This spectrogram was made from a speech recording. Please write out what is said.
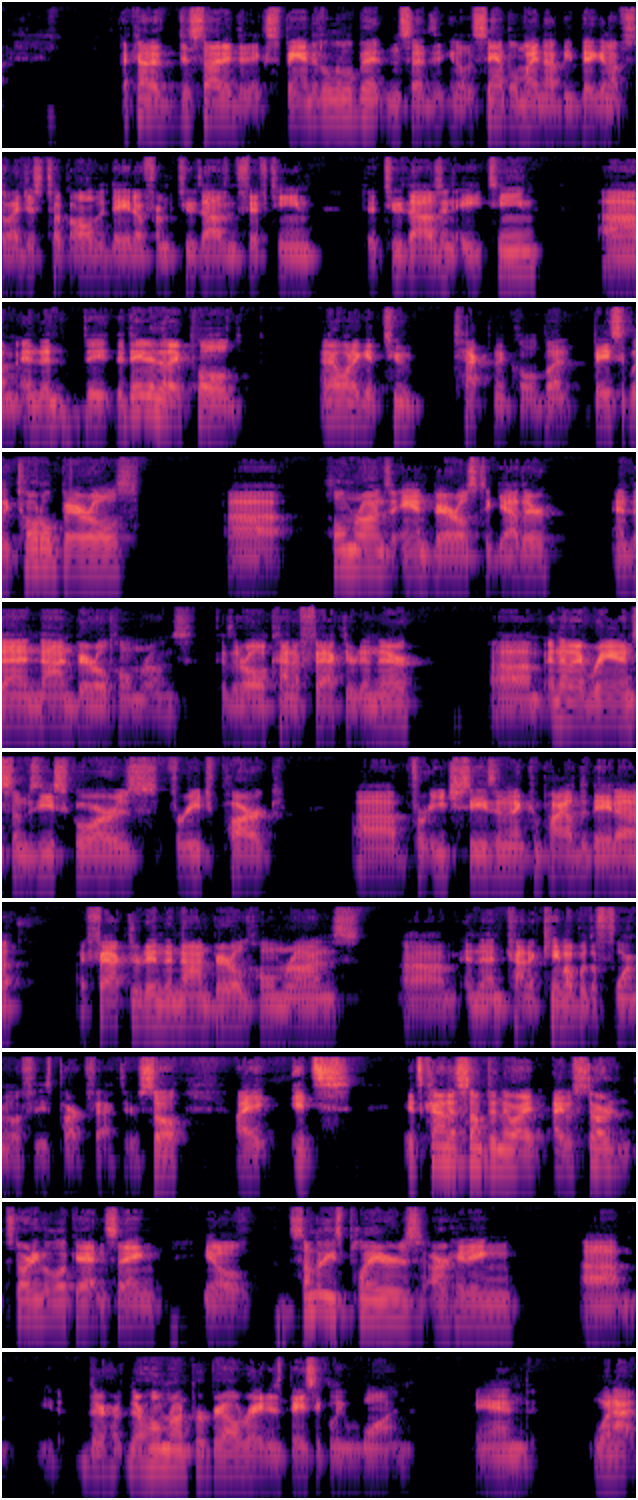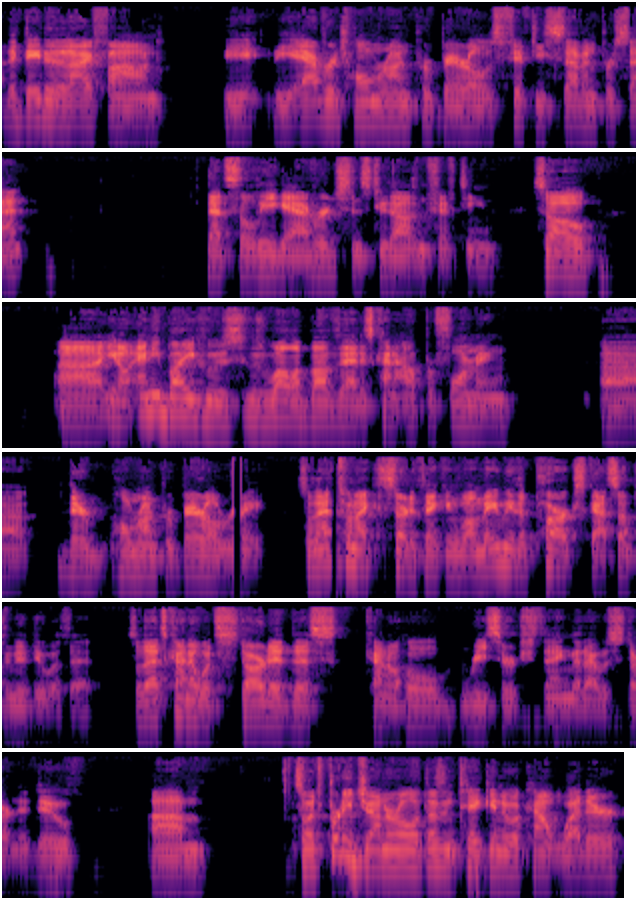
I kind of decided to expand it a little bit and said, you know, the sample might not be big enough. So I just took all the data from 2015 to 2018. Um, and then the, the data that I pulled, I don't want to get too technical, but basically total barrels, uh, home runs and barrels together, and then non barreled home runs because they're all kind of factored in there. Um, and then I ran some Z scores for each park uh, for each season and compiled the data I factored in the non-barreled home runs, um, and then kind of came up with a formula for these park factors. So I it's it's kind of something that I, I was starting starting to look at and saying, you know, some of these players are hitting um, their their home run per barrel rate is basically one, and when I the data that I found, the the average home run per barrel is fifty seven percent. That's the league average since 2015. So uh, you know, anybody who's who's well above that is kind of outperforming uh, their home run per barrel rate. So that's when I started thinking, well, maybe the parks got something to do with it. So that's kind of what started this kind of whole research thing that I was starting to do. Um, so it's pretty general. It doesn't take into account weather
